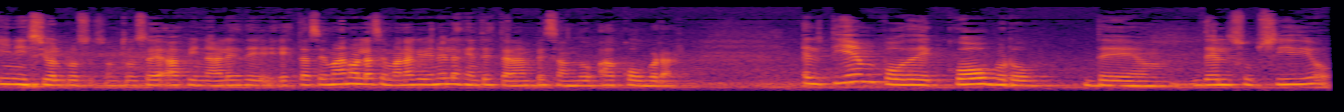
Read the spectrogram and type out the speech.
inició el proceso. Entonces, a finales de esta semana o la semana que viene, la gente estará empezando a cobrar. El tiempo de cobro de, del subsidio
